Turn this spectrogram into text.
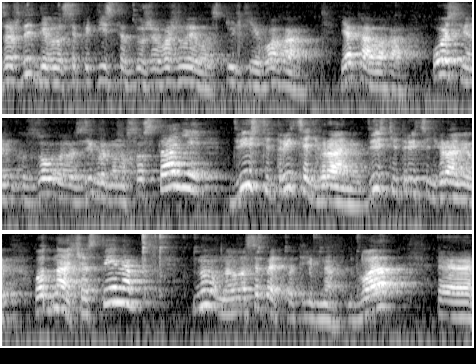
завжди для велосипедістів дуже важливо, скільки вага. Яка вага? Ось він в е, зібраному состані 230 грамів. 230 грамів одна частина. Ну, на велосипед потрібно два. Е,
